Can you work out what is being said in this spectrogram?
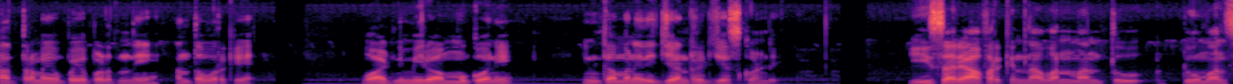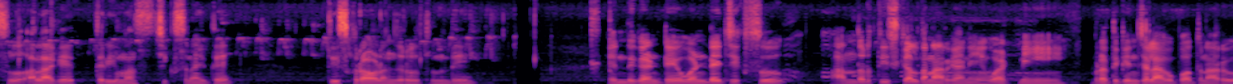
మాత్రమే ఉపయోగపడుతుంది అంతవరకే. వాటిని మీరు అమ్ముకొని ఇన్కమ్ అనేది జనరేట్ చేసుకోండి. ఈసారి ఆఫర్ కింద వన్ మంత్ టూ మంత్స్ అలాగే త్రీ మంత్స్ చిక్స్ని అయితే తీసుకురావడం జరుగుతుంది. ఎందుకంటే వన్ డే చిక్స్ అందరూ తీసుకెళ్తున్నారు కానీ వాటిని బ్రతికించలేకపోతున్నారు.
